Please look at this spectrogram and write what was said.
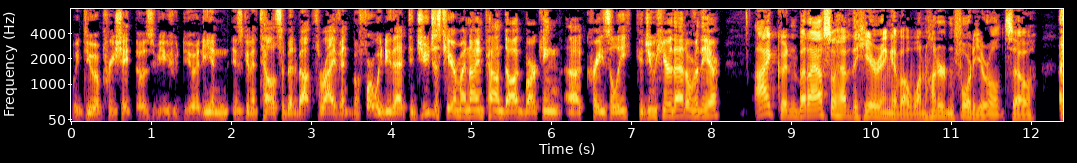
We do appreciate those of you who do it. Ian is going to tell us a bit about Thrivent. Before we do that, did you just hear my nine pound dog barking uh, crazily? Could you hear that over the air? I couldn't, but I also have the hearing of a 140 year old. So I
